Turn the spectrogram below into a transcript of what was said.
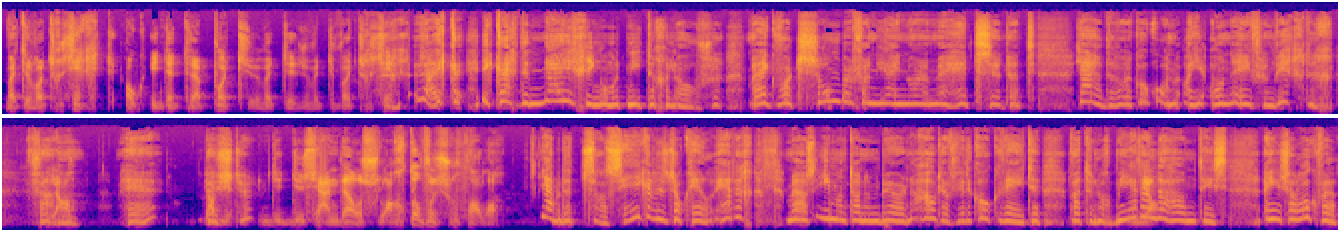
wat er wordt gezegd? Ook in dat rapport wat, er- wat wordt gezegd. Ja, ik, ik krijg de neiging om het niet te geloven. Maar ik word somber van die enorme hetsen. Dat, ja, daar word ik ook on- onevenwichtig van. Ja. Hè, Ja, d- er zijn wel slachtoffers gevallen. Ja, maar dat zal zeker. Dat is ook heel erg. Maar als iemand dan een burn-out heeft, wil ik ook weten wat er nog meer Ja. aan de hand is. En je zal ook wel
